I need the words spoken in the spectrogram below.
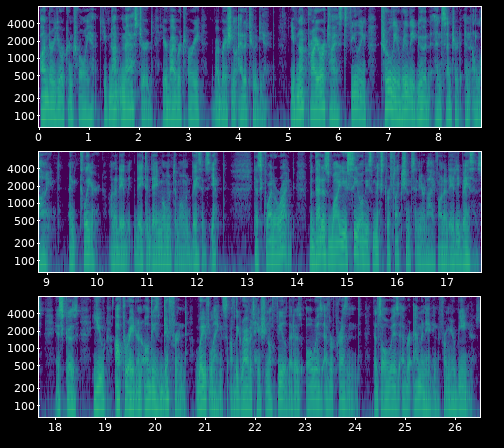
under your control yet. You've not mastered your vibratory, vibrational attitude yet. You've not prioritized feeling truly, really good and centered and aligned and clear on a daily, day-to-day, moment-to-moment basis yet. That's quite all right. But that is why you see all these mixed reflections in your life on a daily basis. It's because you operate on all these different wavelengths of the gravitational field that is always ever present, that's always ever emanating from your beingness.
